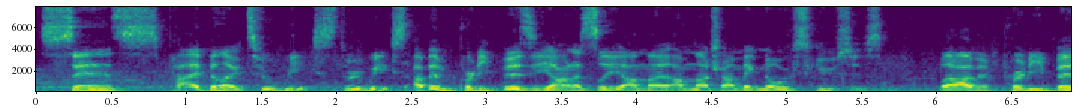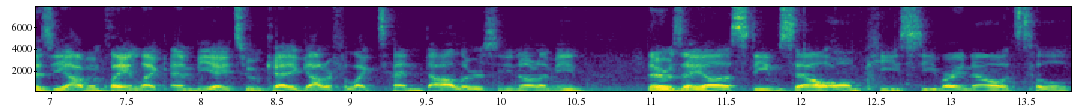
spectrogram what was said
since probably been like two weeks, three weeks. I've been pretty busy, honestly. I'm not. I'm not trying to make no excuses but I've been pretty busy. I've been playing like NBA 2K, got it for like ten dollars. You know what I mean? There's a uh, Steam sale on PC right now. It's till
